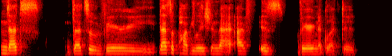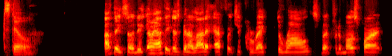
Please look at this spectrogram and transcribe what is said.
that's that's a very that's a population that i've is very neglected still I think so. I mean, I think there's been a lot of effort to correct the wrongs, but for the most part,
